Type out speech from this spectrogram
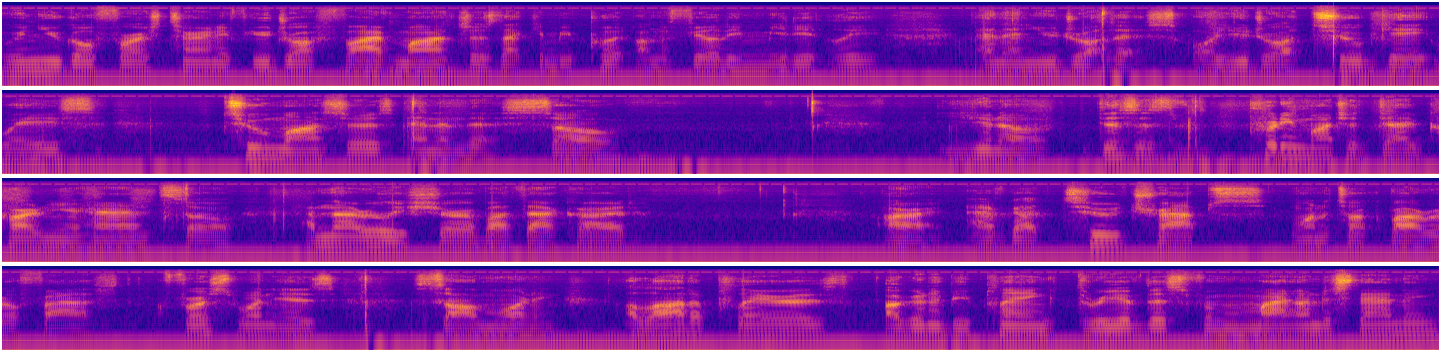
when you go first turn if you draw five monsters that can be put on the field immediately and then you draw this or you draw two gateways two monsters and then this. So you know this is pretty much a dead card in your hand so I'm not really sure about that card. Alright I've got two traps want to talk about real fast. First one is Solemn Warning a lot of players are going to be playing three of this from my understanding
